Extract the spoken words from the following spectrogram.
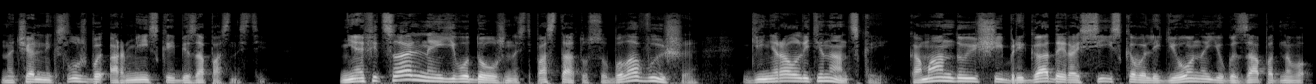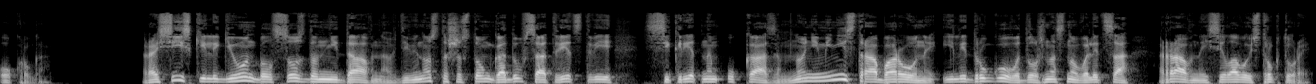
начальник службы армейской безопасности. Неофициальная его должность по статусу была выше генерал-лейтенантской, командующей бригадой Российского легиона Юго-Западного округа. Российский легион был создан недавно, в 96 году в соответствии с секретным указом, но не министра обороны или другого должностного лица равной силовой структуры,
